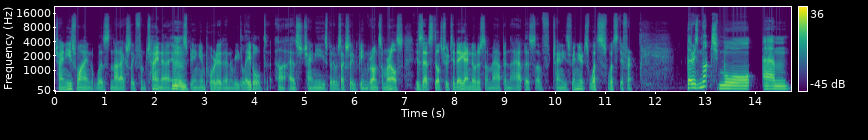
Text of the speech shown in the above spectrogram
Chinese wine was not actually from China. It mm. was being imported and relabeled uh, as Chinese, but it was actually being grown somewhere else. Is that still true today? I noticed a map in the atlas of Chinese vineyards. What's what's different? There is much more um,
